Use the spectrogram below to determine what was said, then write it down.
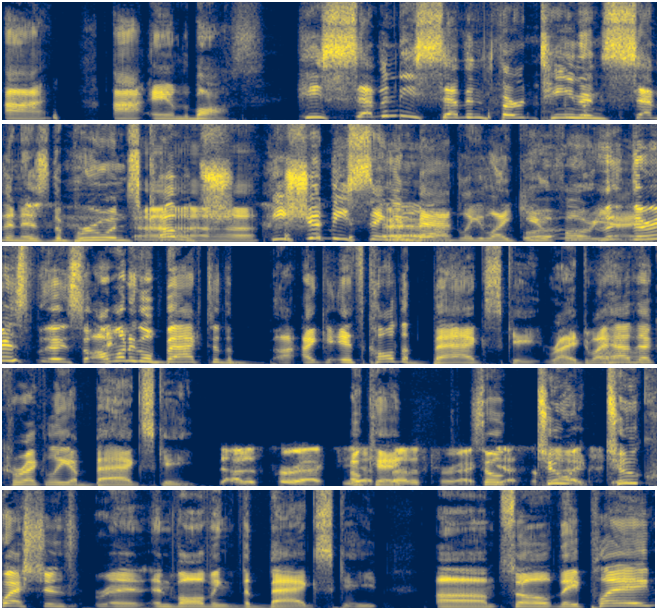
I I am the boss." He's 77 13 and 7 as the Bruins coach. he should be singing badly like you. Well, th- there is so I want to go back to the. I, I- it's called a bag skate, right? Do I have that correctly? A bag skate. That is correct. Yes, okay, that is correct. So yes, two two questions uh, involving the bag skate. Um, so they play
